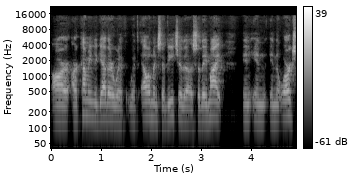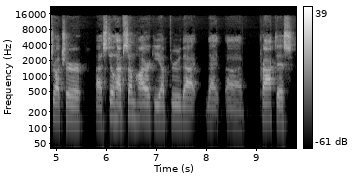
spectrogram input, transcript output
are are coming together with with elements of each of those. So they might in in in the org structure uh, still have some hierarchy up through that that uh, practice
